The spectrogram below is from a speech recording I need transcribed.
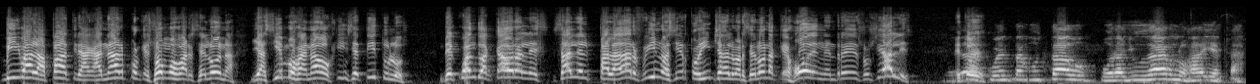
viva la patria, a ganar porque somos Barcelona. Y así hemos ganado 15 títulos. ¿De cuándo acá ahora les sale el paladar fino a ciertos hinchas del Barcelona que joden en redes sociales? ¿Te das Entonces, cuenta, Gustavo? Por ayudarlos, ahí está.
